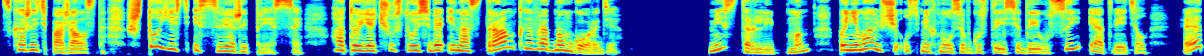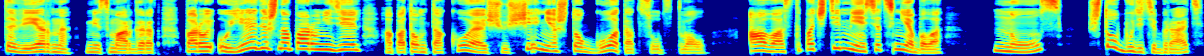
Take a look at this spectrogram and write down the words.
Скажите, пожалуйста, что есть из свежей прессы, а то я чувствую себя иностранкой в родном городе. Мистер Липман, понимающе усмехнулся в густые седые усы и ответил — «Это верно, мисс Маргарет. Порой уедешь на пару недель, а потом такое ощущение, что год отсутствовал. А вас-то почти месяц не было. Ну-с, что будете брать?»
